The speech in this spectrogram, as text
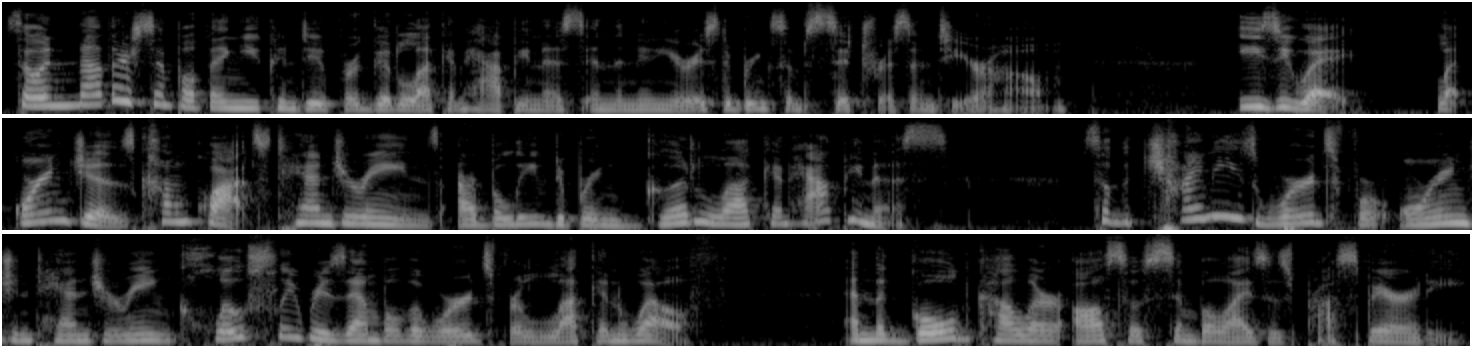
so, another simple thing you can do for good luck and happiness in the new year is to bring some citrus into your home. Easy way. Like oranges, kumquats, tangerines are believed to bring good luck and happiness. So, the Chinese words for orange and tangerine closely resemble the words for luck and wealth and the gold color also symbolizes prosperity.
